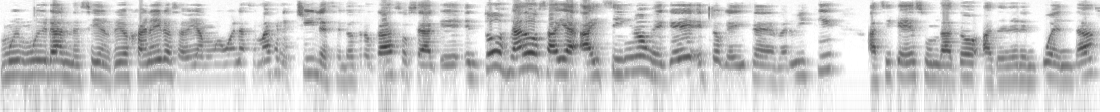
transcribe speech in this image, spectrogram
Muy, muy grande, sí, en Río Janeiro se veían muy buenas imágenes, Chile es el otro caso, o sea que en todos lados hay, hay signos de que esto que dice Berbisky, así que es un dato a tener en cuenta.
